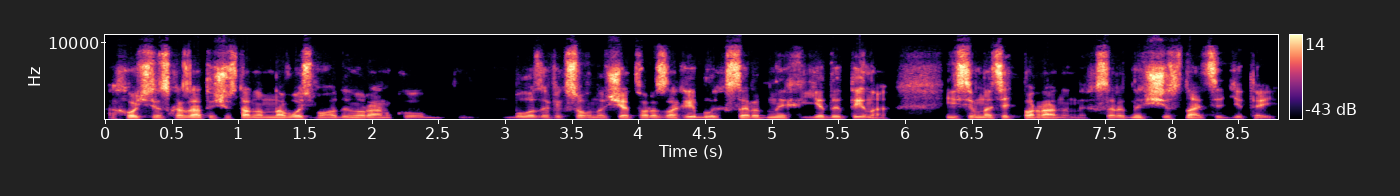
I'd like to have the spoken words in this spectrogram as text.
хочеться сказати, що станом на 8 годину ранку було зафіксовано четверо загиблих. Серед них є дитина і 17 поранених, серед них 16 дітей.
